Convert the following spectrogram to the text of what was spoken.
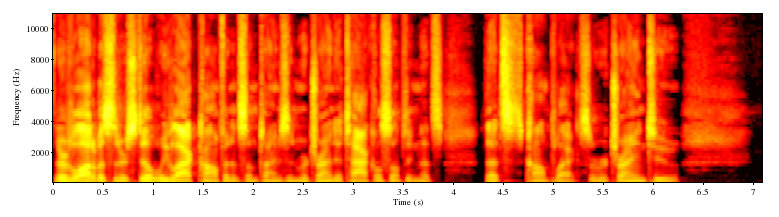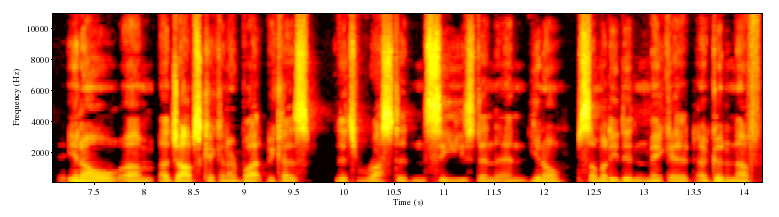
there's a lot of us that are still we lack confidence sometimes and we're trying to tackle something that's that's complex or we're trying to you know um, a job's kicking our butt because it's rusted and seized and and you know somebody didn't make a, a good enough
